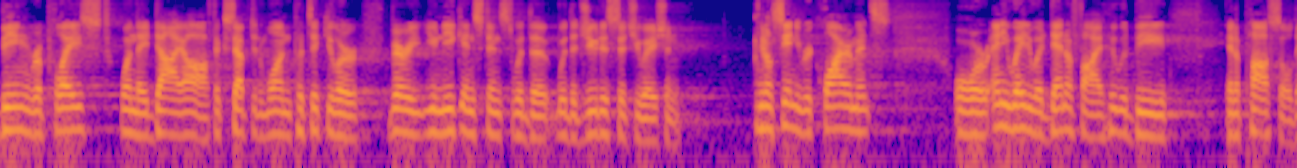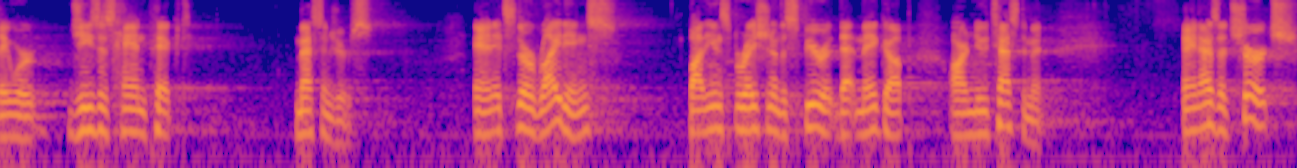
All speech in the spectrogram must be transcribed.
being replaced when they die off, except in one particular very unique instance with the, with the Judas situation. You don't see any requirements or any way to identify who would be an apostle. They were Jesus handpicked messengers. And it's their writings, by the inspiration of the Spirit, that make up our New Testament. And as a church,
